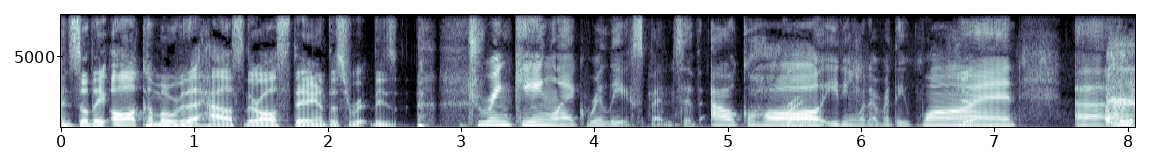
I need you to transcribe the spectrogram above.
and so they all come over to the house they're all staying at this these Drinking like really expensive alcohol, Right. eating whatever they want, uh,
